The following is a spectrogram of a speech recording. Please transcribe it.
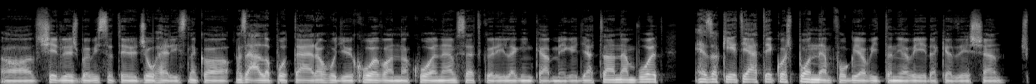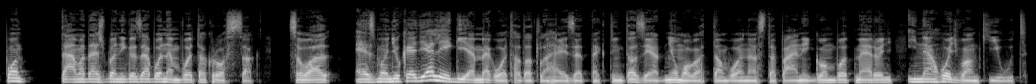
a sérülésből visszatérő Joe Harrisnek a, az állapotára, hogy ők hol vannak, hol nem, Seth Curry leginkább még egyáltalán nem volt. Ez a két játékos pont nem fog javítani a védekezésen. És pont támadásban igazából nem voltak rosszak. Szóval ez mondjuk egy elég ilyen megoldhatatlan helyzetnek tűnt, azért nyomogattam volna azt a pánik gombot, mert hogy innen hogy van kiút.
